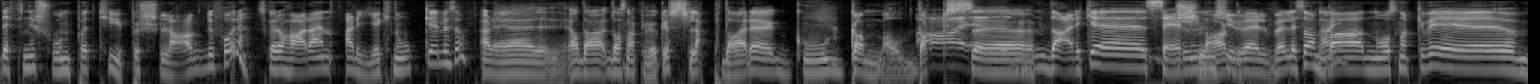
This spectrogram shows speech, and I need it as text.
definisjon på et type slag du får. Jeg. Skal du ha deg en elgeknoke, liksom? Er det Ja, da, da snakker vi jo ikke slap. Da er det god, gammeldags uh, Det er ikke Selen slag. 2011, liksom. Da, nå snakker vi eh,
